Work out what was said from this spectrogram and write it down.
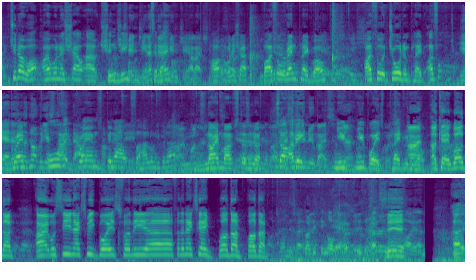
I, do you know what? I want to shout out Shinji, Shinji, let's go today. Shinji. I like Shinji. I, I want to shout, but I thought Ren played well. I thought Jordan played. I thought Yeah, there's- Graham, there's not really a all that- standout. Graham's It's not been really- out for how long? You been out? Nine months. Nine months doesn't look. So Let's I get think the new guys. new Yeah. new boys played really All right, well. okay, well done. All right, we'll see you next week, boys, for the uh, for the next game. Well done, well done. See ya. Uh,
